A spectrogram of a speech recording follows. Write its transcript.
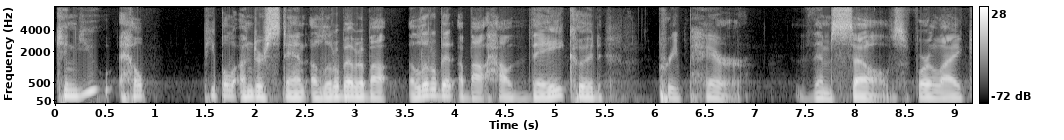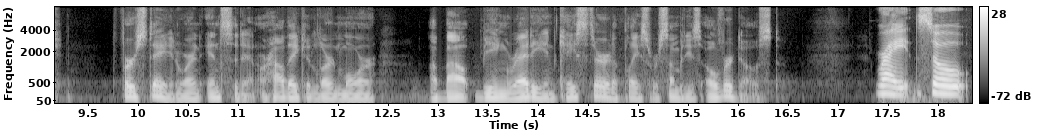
can you help people understand a little bit about a little bit about how they could prepare themselves for like first aid or an incident or how they could learn more about being ready in case they're at a place where somebody's overdosed. Right. So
